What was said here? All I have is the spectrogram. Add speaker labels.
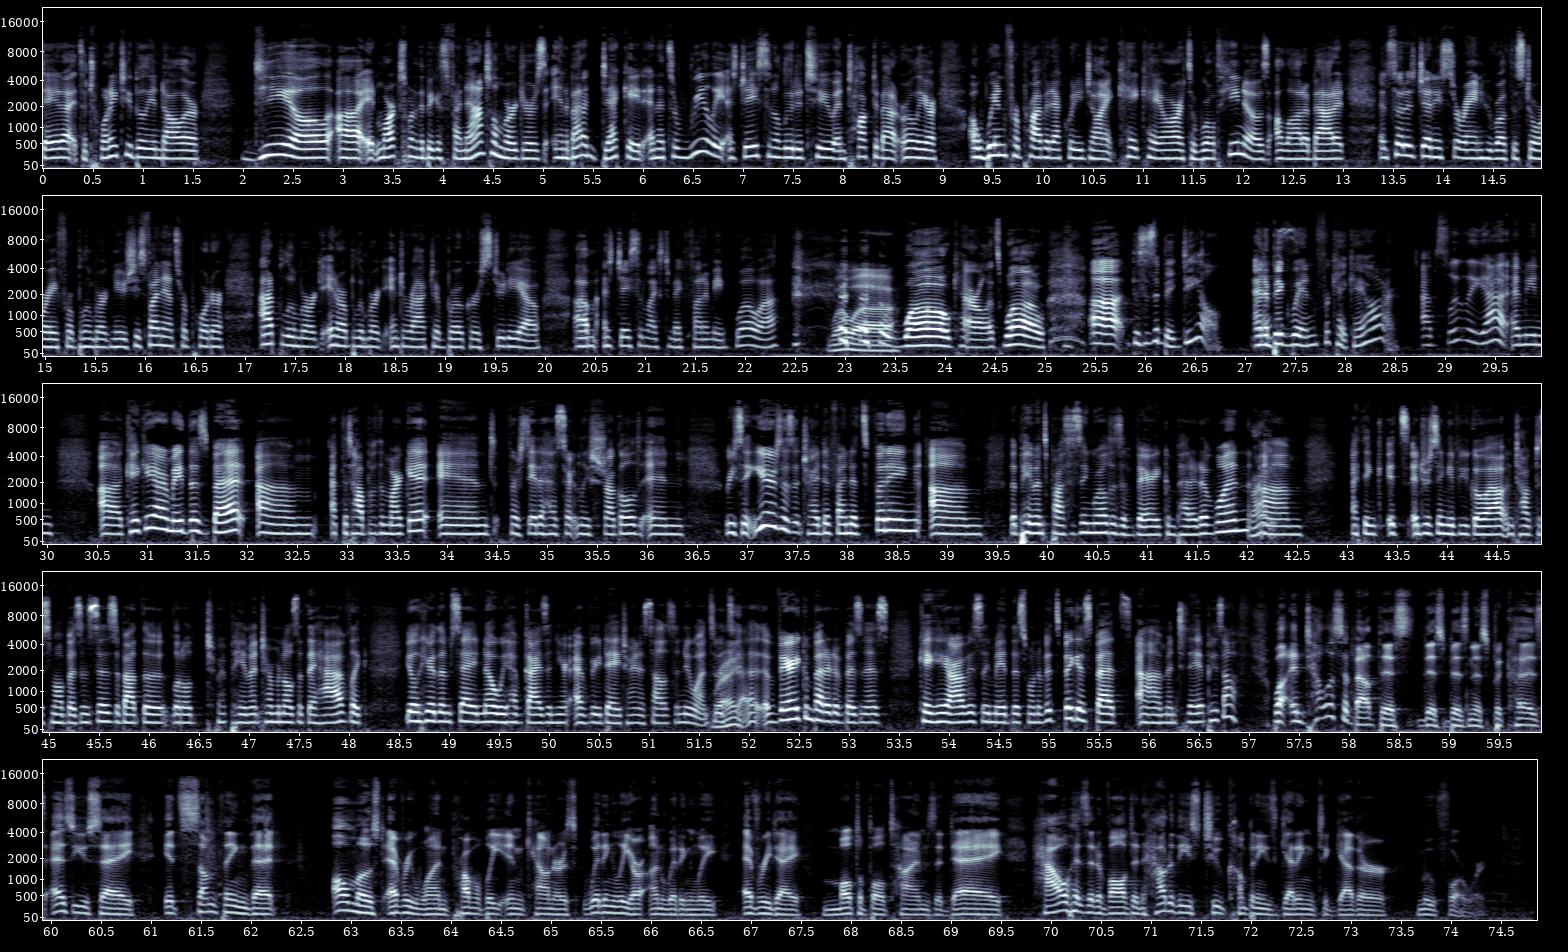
Speaker 1: Data. It's a $22 billion deal. Uh, it marks one of the biggest financial mergers in about a decade. And it's a really, as Jason alluded to and talked about earlier, a win for private equity giant KKR. It's a world he knows a lot about it. And so does Jenny Surane, who wrote the story for Bloomberg News. She's finance reporter at Bloomberg in our Bloomberg Interactive Broker studio. Um, as Jason likes to make fun of me, whoa, uh.
Speaker 2: Whoa, uh.
Speaker 1: whoa, Carol, it's whoa. Uh, this is a big deal and a big win for KKR.
Speaker 3: Absolutely, yeah. I mean, uh, KKR made this bet um, at the top of the market, and First Data has certainly struggled in recent years as it tried to find its footing. Um, the payments processing world is a very competitive one.
Speaker 1: Right.
Speaker 3: Um, I think it's interesting if you go out and talk to small businesses about the little t- payment terminals that they have. Like you'll hear them say, "No, we have guys in here every day trying to sell us a new one." So
Speaker 2: Right.
Speaker 3: it's a, a very competitive business. KKR obviously made this one of its biggest bets, um, and today it pays off.
Speaker 2: Well, and tell us about this this business because, as you say, it's something that almost everyone probably encounters wittingly or unwittingly every day, multiple times a day. How has it evolved, and how do these two companies getting together move forward?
